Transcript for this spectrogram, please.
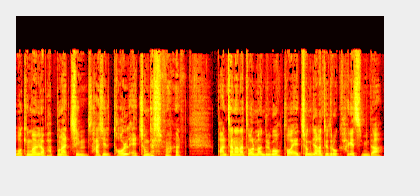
워킹맘이라 바쁜 아침 사실 덜 애청자지만 반찬 하나 덜 만들고 더 애청자가 되도록 하겠습니다.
